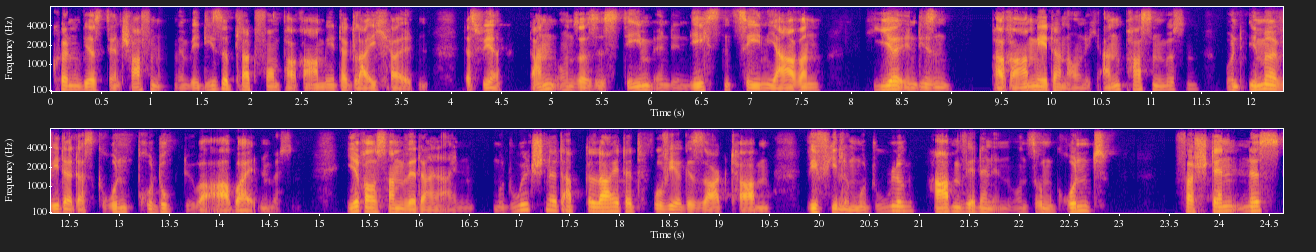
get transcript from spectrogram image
können wir es denn schaffen, wenn wir diese Plattformparameter gleich halten, dass wir dann unser System in den nächsten zehn Jahren hier in diesen Parametern auch nicht anpassen müssen und immer wieder das Grundprodukt überarbeiten müssen. Hieraus haben wir dann einen Modulschnitt abgeleitet, wo wir gesagt haben, wie viele Module haben wir denn in unserem Grundverständnis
